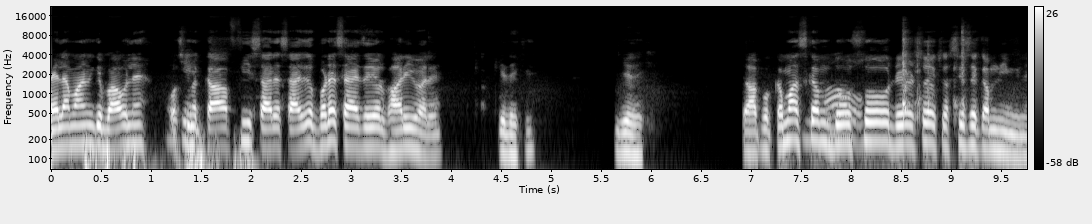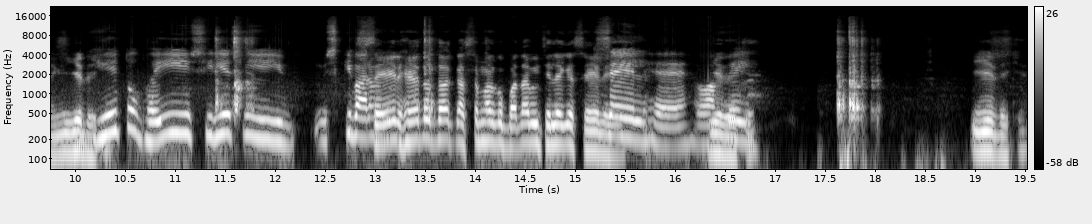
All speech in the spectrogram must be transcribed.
मेलामान के बाउल हैं उसमें काफ़ी सारे साइज़ है बड़े साइज़ है और भारी वाले ये देखिए ये देखिए। तो आपको कम से कम वाओ। दो सौ डेढ़ सौ एक सौ अस्सी से कम नहीं मिलेंगे ये देखिए। ये तो भाई सीरियसली इसके बारे सेल है तो तक कस्टमर को पता भी चले कि सेल है। सेल है ये देखिए। ये देखिए।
